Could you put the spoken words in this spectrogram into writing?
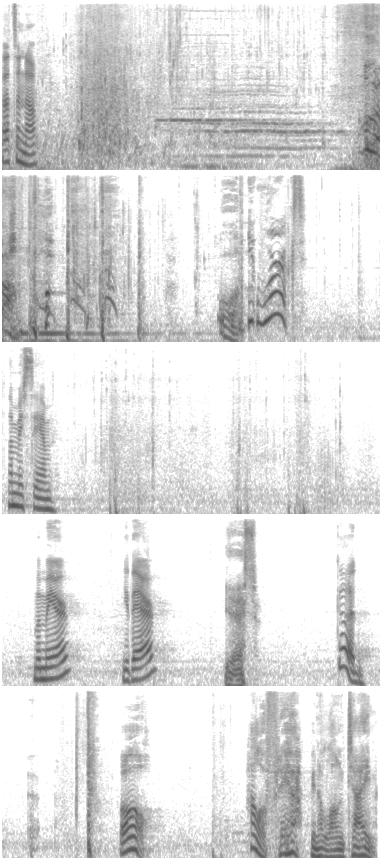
That's enough. It worked! Let me see him. Mimir? You there? Yes. Good. Oh. Hello, Freya. Been a long time.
